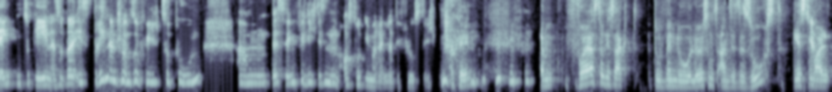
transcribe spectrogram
denken zu gehen. Also da ist drinnen schon so viel zu tun. Ähm, deswegen finde ich diesen Ausdruck immer relativ lustig. Okay. ähm, vorher hast du gesagt, du, wenn du Lösungsansätze suchst, gehst du ja. mal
